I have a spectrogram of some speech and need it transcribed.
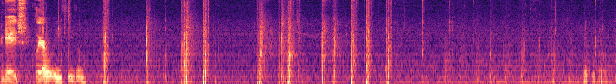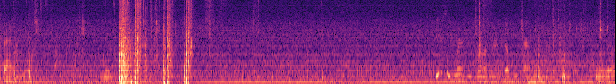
Engage. Clear. Oh, he sees him. It's a bang, yeah. swear just run up there and double tap Yeah.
